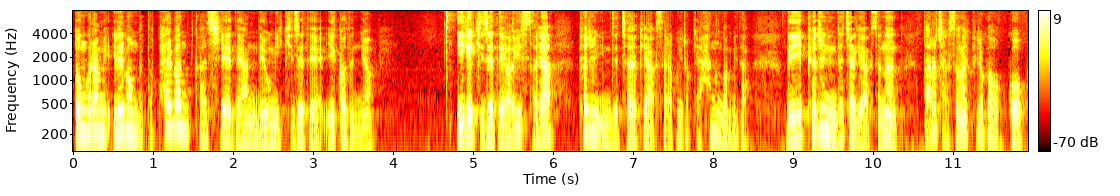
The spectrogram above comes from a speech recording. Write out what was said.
동그라미 1번부터 8번까지에 대한 내용이 기재되어 있거든요. 이게 기재되어 있어야 표준 임대차 계약서라고 이렇게 하는 겁니다. 근데 이 표준 임대차 계약서는 따로 작성할 필요가 없고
